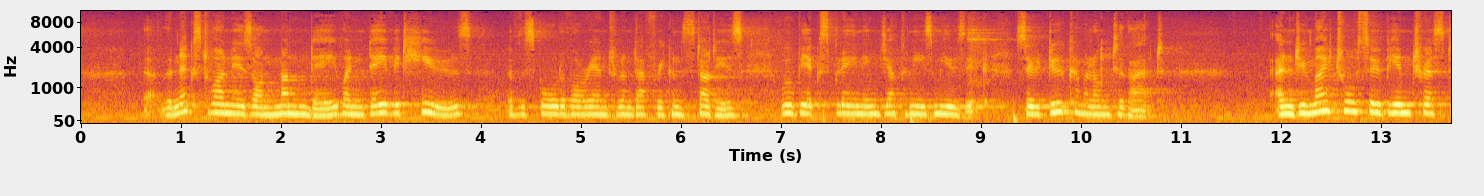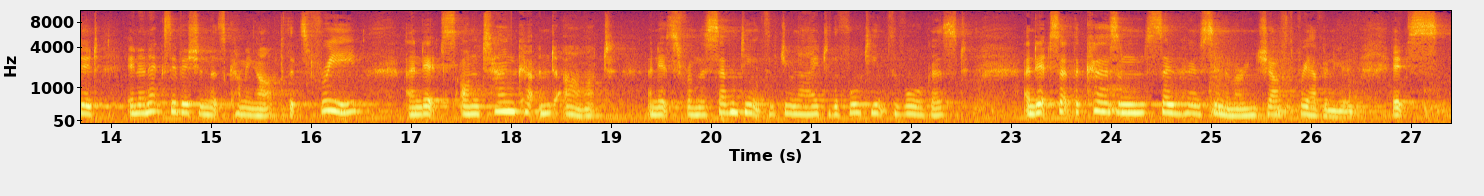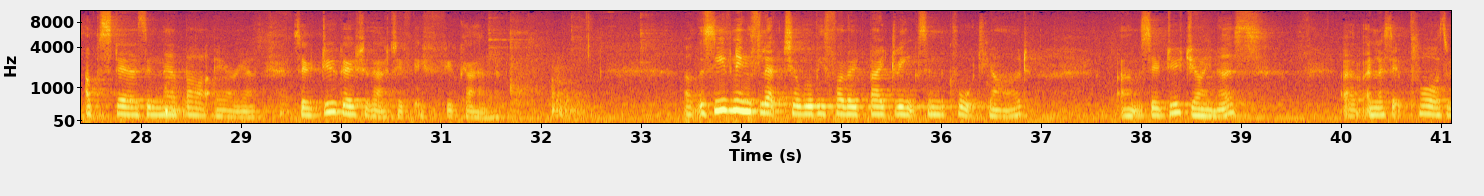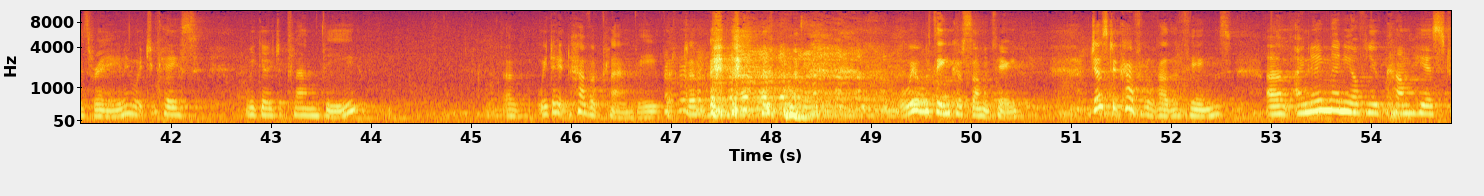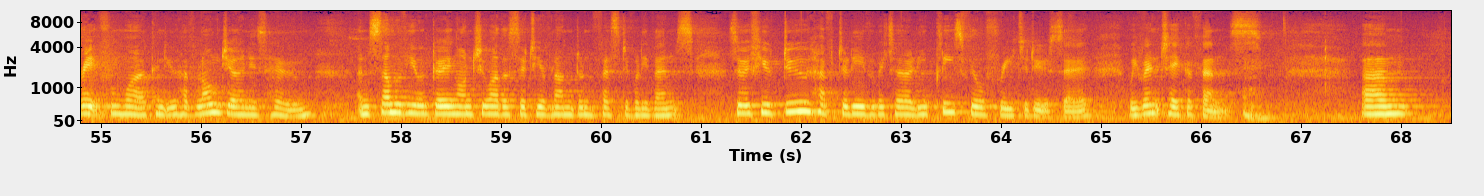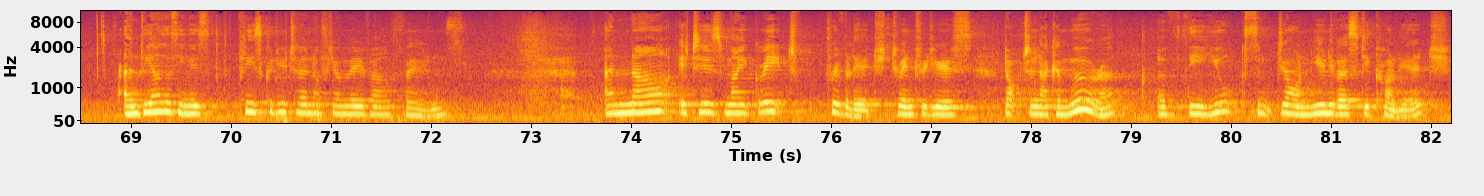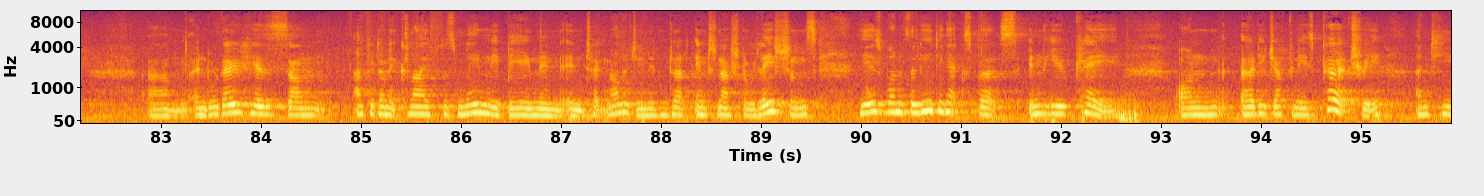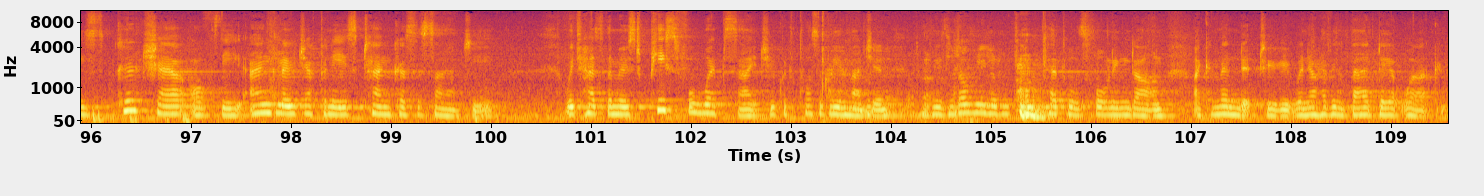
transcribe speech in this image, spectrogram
Uh, the next one is on Monday when David Hughes of the School of Oriental and African Studies will be explaining Japanese music. So do come along to that. And you might also be interested in an exhibition that's coming up that's free and it's on tanka and art and it's from the 17th of July to the 14th of August and it's at the Curzon Soho Cinema in Shaftesbury Avenue. It's upstairs in their bar area. So do go to that if, if you can. Uh, this evening's lecture will be followed by drinks in the courtyard, um, so do join us, uh, unless it pours with rain, in which case we go to Plan B. Uh, we don't have a Plan B, but um, we will think of something. Just a couple of other things. Um, I know many of you come here straight from work and you have long journeys home and some of you are going on to other City of London festival events. So if you do have to leave a bit early, please feel free to do so. We won't take offence. And the other thing is, please could you turn off your mobile phones? And now it is my great privilege to introduce Dr. Nakamura of the York St John University College. Um, and although his um, academic life has mainly been in, in technology and inter- international relations, he is one of the leading experts in the UK on early Japanese poetry, and he's co chair of the Anglo Japanese Tanka Society, which has the most peaceful website you could possibly imagine, with these lovely little pink petals falling down. I commend it to you when you're having a bad day at work.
